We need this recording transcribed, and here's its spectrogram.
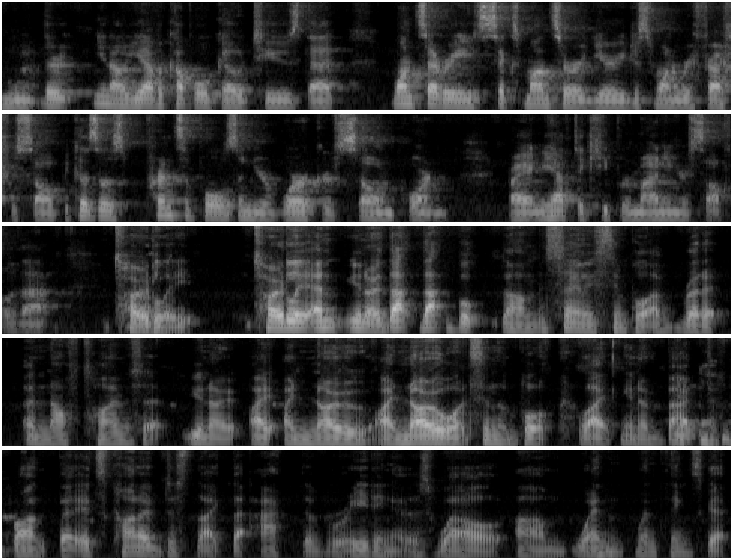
And there, you know, you have a couple go-tos that once every six months or a year, you just want to refresh yourself because those principles in your work are so important, right? And you have to keep reminding yourself of that. Totally, totally. And you know that that book, um, insanely simple. I've read it enough times that you know I, I know I know what's in the book like you know back to front but it's kind of just like the act of reading it as well um, when when things get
